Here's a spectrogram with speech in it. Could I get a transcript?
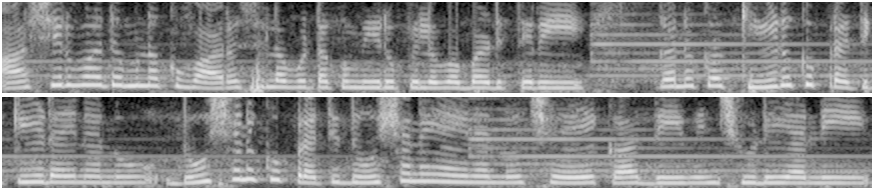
ఆశీర్వాదమునకు వారసులవుటకు మీరు పిలువబడితిరి. గనుక కీడుకు ప్రతి కీడైనను దూషణకు ప్రతి దూషణ అయినను చేయక దీవించుడి అని.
